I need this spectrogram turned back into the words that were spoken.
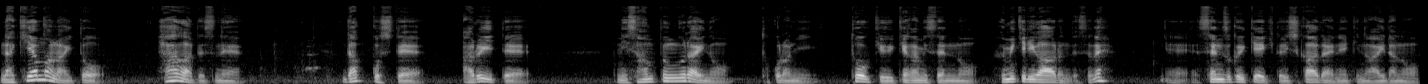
泣き止まないと母がですね抱っこして歩いて23分ぐらいのところに東急池上線の踏切があるんですよね、えー千束池駅と石川台の駅の間の、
